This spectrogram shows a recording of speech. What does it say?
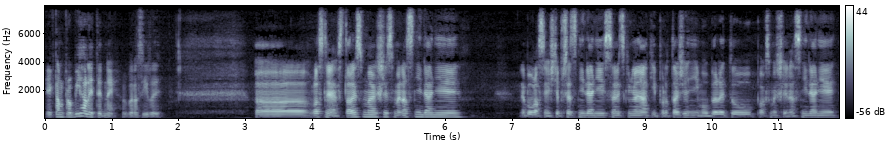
Jak tam probíhaly ty dny v Brazílii? Uh, vlastně vstali jsme, šli jsme na snídani, nebo vlastně ještě před snídaní jsem vždycky měl nějaký protažení, mobilitu, pak jsme šli na snídani,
